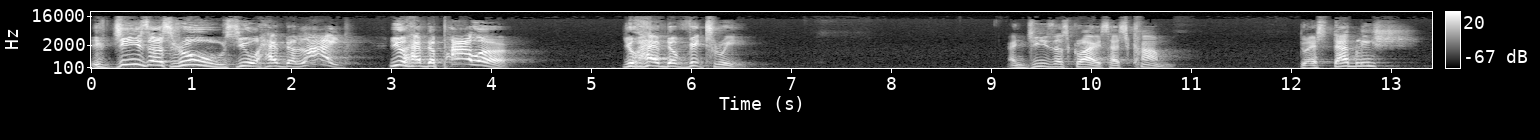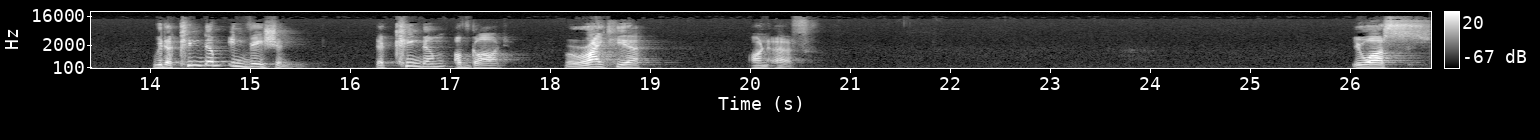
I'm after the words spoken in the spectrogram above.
If Jesus rules, you have the light, you have the power, you have the victory. And Jesus Christ has come to establish with a kingdom invasion the kingdom of God right here on earth. It was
